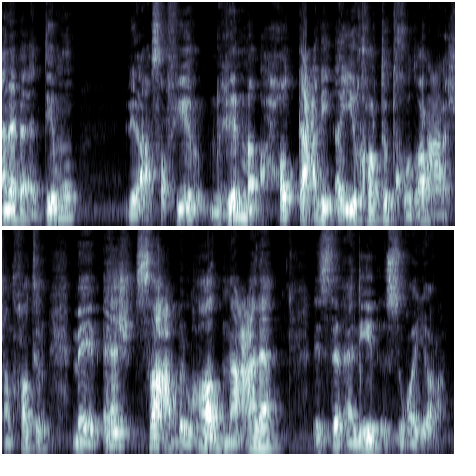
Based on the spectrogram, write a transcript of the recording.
أنا بقدمه للعصافير من غير ما أحط عليه أي خلطه خضار علشان خاطر ما يبقاش صعب الهضم على الزغاليل الصغيرة.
